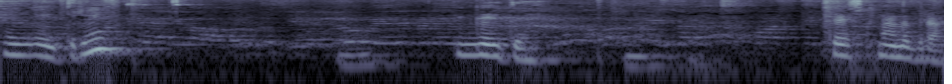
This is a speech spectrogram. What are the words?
ಹೆಂಗೈತ್ರಿ? ಹೆಂಗೈತೆ. ಟೆಸ್ಟ್ ಮಾಡಿದ್ರಾ?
